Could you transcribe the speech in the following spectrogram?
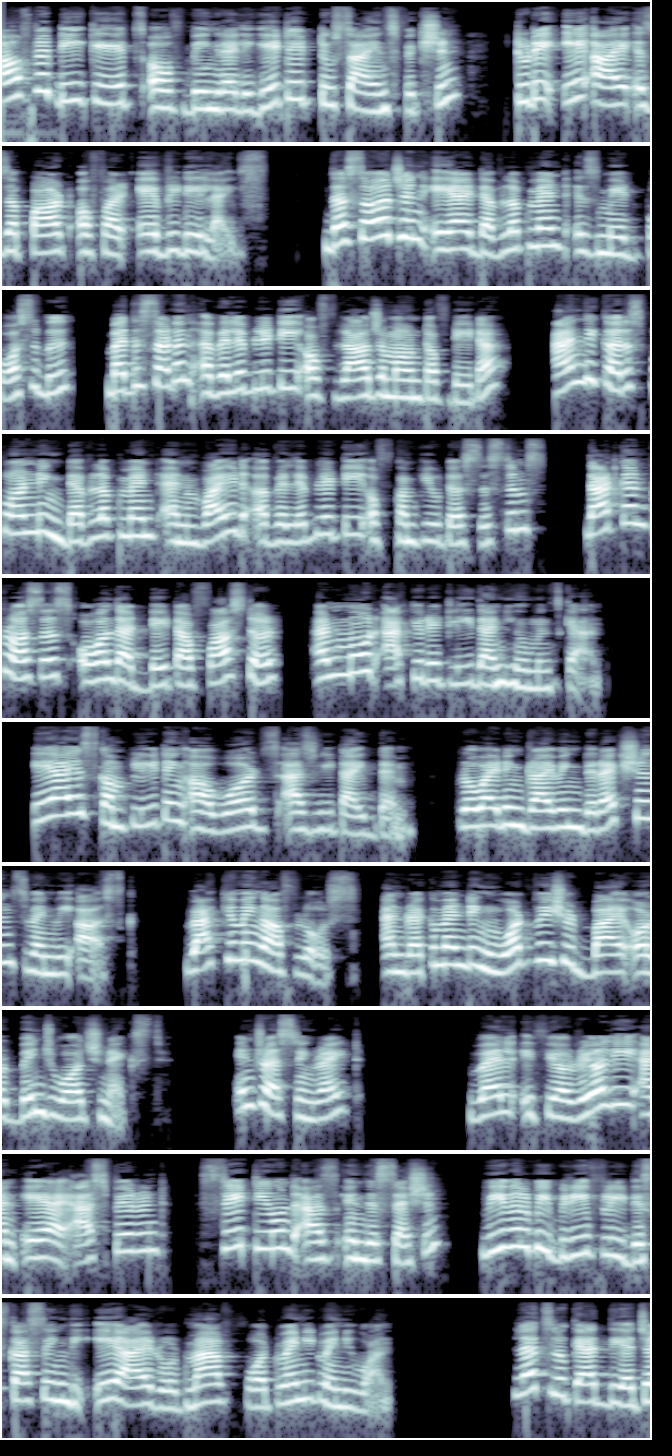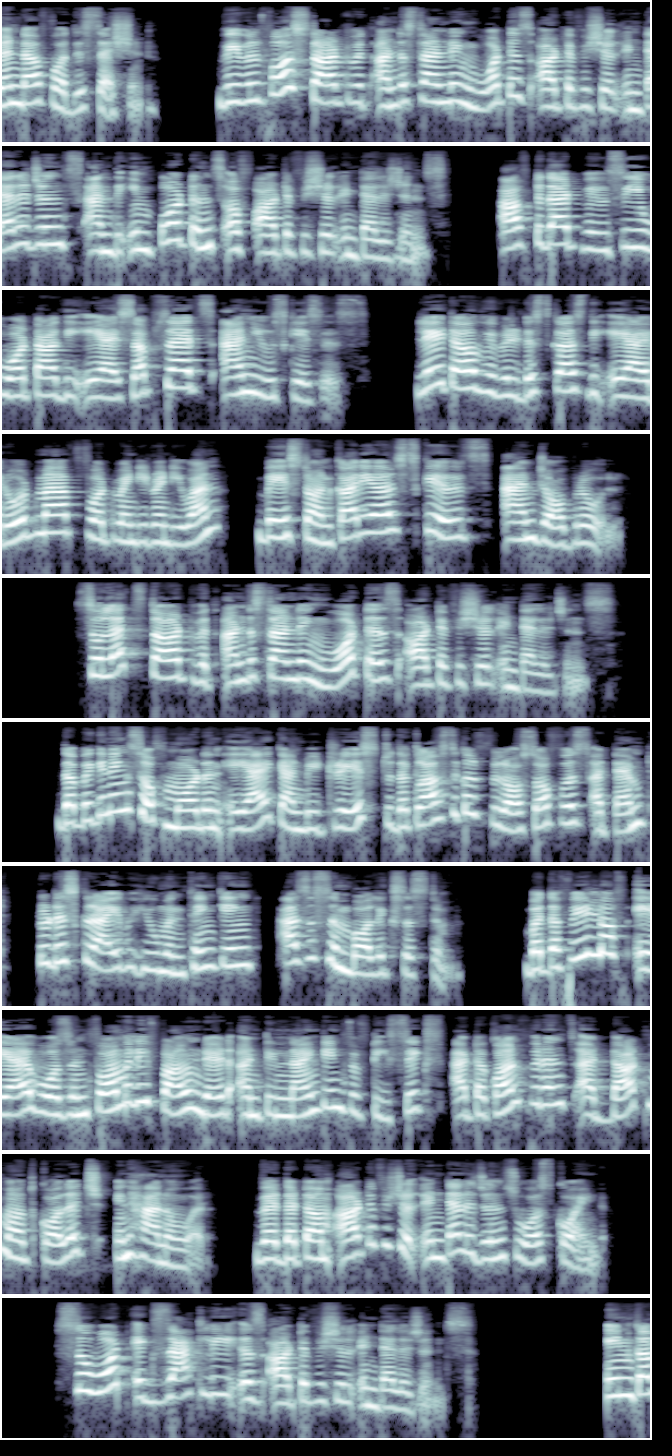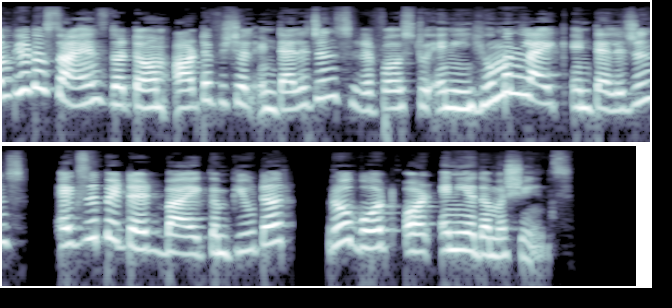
After decades of being relegated to science fiction, today AI is a part of our everyday lives. The surge in AI development is made possible by the sudden availability of large amount of data and the corresponding development and wide availability of computer systems that can process all that data faster and more accurately than humans can. AI is completing our words as we type them providing driving directions when we ask, vacuuming our floors, and recommending what we should buy or binge watch next. Interesting, right? Well, if you're really an AI aspirant, stay tuned as in this session, we will be briefly discussing the AI roadmap for 2021. Let's look at the agenda for this session. We will first start with understanding what is artificial intelligence and the importance of artificial intelligence. After that, we'll see what are the AI subsets and use cases. Later, we will discuss the AI roadmap for 2021 based on career, skills, and job role. So let's start with understanding what is artificial intelligence. The beginnings of modern AI can be traced to the classical philosophers' attempt to describe human thinking as a symbolic system. But the field of AI wasn't formally founded until 1956 at a conference at Dartmouth College in Hanover, where the term artificial intelligence was coined. So, what exactly is artificial intelligence? In computer science, the term artificial intelligence refers to any human like intelligence exhibited by a computer, robot, or any other machines.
